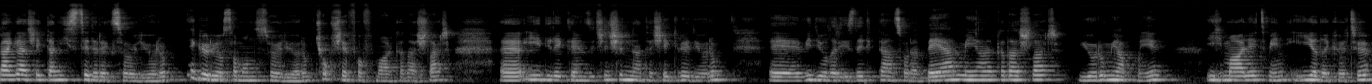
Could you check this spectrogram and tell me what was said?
ben gerçekten hissederek söylüyorum. Ne görüyorsam onu söylüyorum. Çok şeffafım arkadaşlar. Ee, iyi dilekleriniz için şimdiden teşekkür ediyorum. Ee, videoları izledikten sonra beğenmeyi arkadaşlar, yorum yapmayı ihmal etmeyin iyi ya da kötü.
